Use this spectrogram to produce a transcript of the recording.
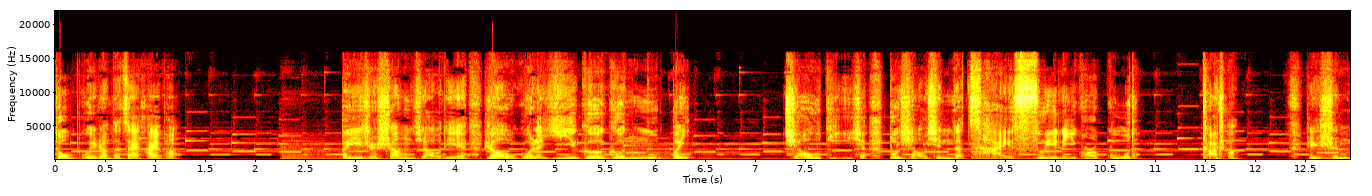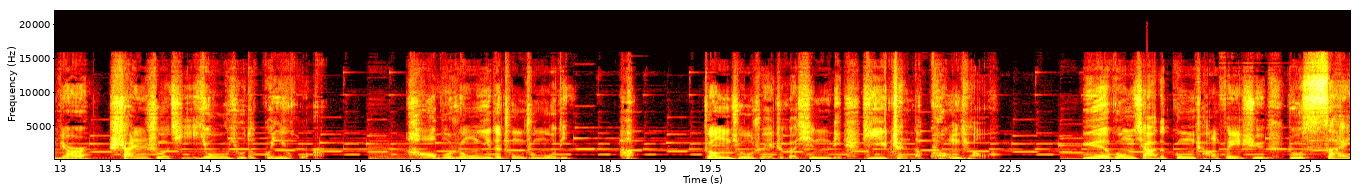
都不会让他再害怕。背着尚小蝶绕过了一个个的墓碑，脚底下不小心的踩碎了一块骨头，咔嚓，这身边闪烁起悠悠的鬼火。好不容易的冲出墓地，哈，庄秋水这个心里一阵的狂跳啊！月光下的工厂废墟如塞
